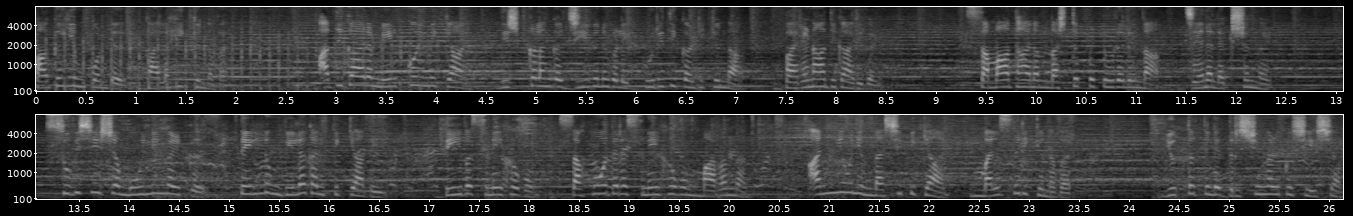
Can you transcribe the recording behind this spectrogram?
പകയും കൊണ്ട് കലഹിക്കുന്നവർ. അധികാര മേൽക്കോയ്മയ്ക്കായി നിഷ്കളങ്ക ജീവനുകളെ കുരുതി കഴിക്കുന്ന ഭരണാധികാരികൾ. സമാധാനം നഷ്ടപ്പെട്ടുടലുന്ന ജനലക്ഷങ്ങൾ. സുവിശേഷ മൂല്യങ്ങൾക്ക് തെല്ലും വില കൽപ്പിക്കാതെ ദൈവസ്നേഹവും സഹോദര സ്നേഹവും മറന്ന് അന്യോന്യം നശിപ്പിക്കാൻ മത്സരിക്കുന്നവർ. യുദ്ധത്തിന്റെ ദൃശ്യങ്ങൾക്കു ശേഷം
